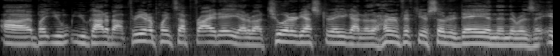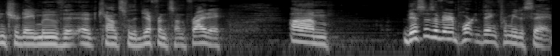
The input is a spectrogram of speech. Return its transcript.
Uh, but you you got about 300 points up Friday. You had about 200 yesterday. You got another 150 or so today, and then there was an intraday move that accounts for the difference on Friday. Um, this is a very important thing for me to say.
